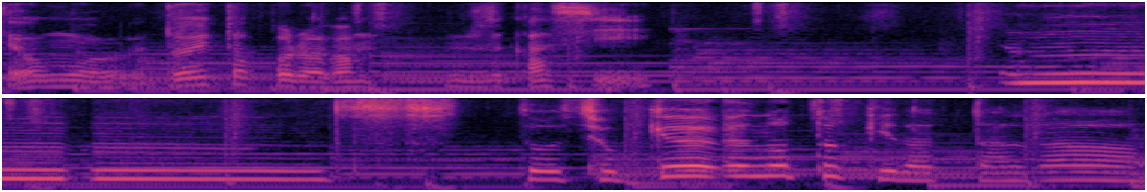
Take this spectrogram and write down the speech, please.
て思う？どういうところが難しい？うーんと初級の時だったら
